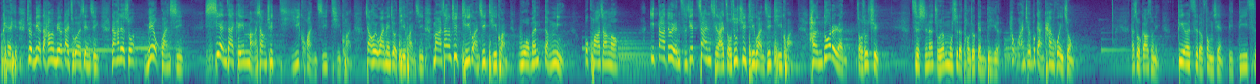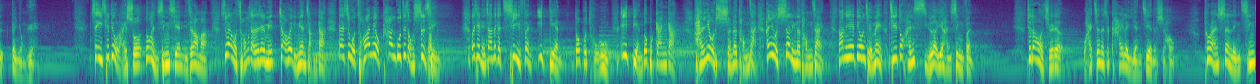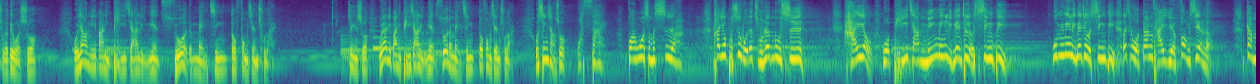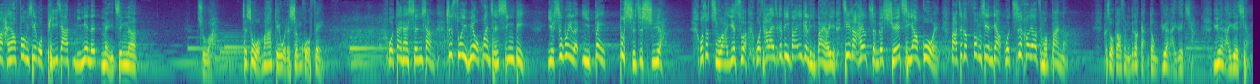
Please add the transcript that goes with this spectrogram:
OK，就没有他们没有带足够的现金，然后他就说没有关系，现在可以马上去提款机提款，教会外面就有提款机，马上去提款机提款，我们等你，不夸张哦，一大堆人直接站起来走出去提款机提款，很多的人走出去。此时呢，主任牧师的头就更低了，他完全不敢看会众。但是我告诉你。第二次的奉献比第一次更踊跃，这一切对我来说都很新鲜，你知道吗？虽然我从小在这里面教会里面长大，但是我从来没有看过这种事情。而且你知道那个气氛一点都不突兀，一点都不尴尬，很有神的同在，很有圣灵的同在。然后那些弟兄姐妹其实都很喜乐，也很兴奋。就当我觉得我还真的是开了眼界的时候，突然圣灵清楚的对我说。我要你把你皮夹里面所有的美金都奉献出来。这里说，我要你把你皮夹里面所有的美金都奉献出来。我心想说：哇塞，关我什么事啊？他又不是我的主任牧师。还有，我皮夹明明里面就有新币，我明明里面就有新币，而且我刚才也奉献了，干嘛还要奉献我皮夹里面的美金呢？主啊！这是我妈给我的生活费，我带在身上。之所以没有换成新币，也是为了以备不时之需啊！我说主啊，耶稣啊，我才来这个地方一个礼拜而已，接下来还有整个学期要过，诶，把这个奉献掉，我之后要怎么办呢？可是我告诉你，那个感动越来越强，越来越强，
